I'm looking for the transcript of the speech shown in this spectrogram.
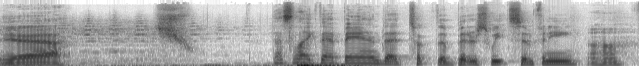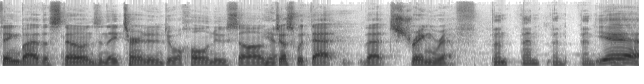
Yeah. That's like that band that took the Bittersweet Symphony Uh-huh. thing by the Stones and they turned it into a whole new song Yep. just with that that string riff. Yeah.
